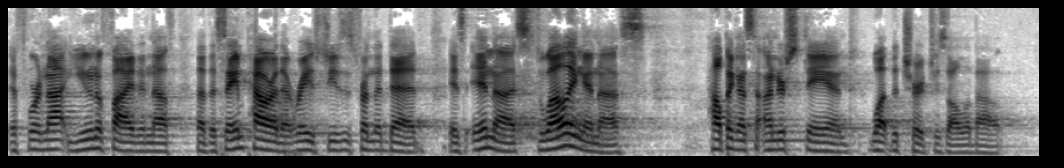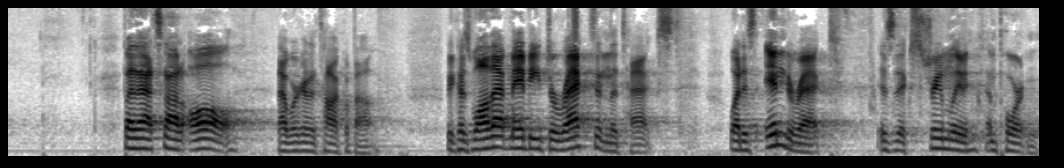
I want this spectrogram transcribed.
If we're not unified enough that the same power that raised Jesus from the dead is in us, dwelling in us, helping us to understand what the church is all about. But that's not all that we're going to talk about. Because while that may be direct in the text, what is indirect is extremely important.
